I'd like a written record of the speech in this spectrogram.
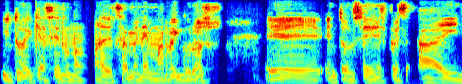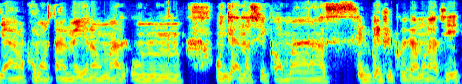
y tuve que hacer unos exámenes más rigurosos. Eh, entonces, pues ahí ya como tal me dieron más un, un diagnóstico más científico, digámoslo así,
